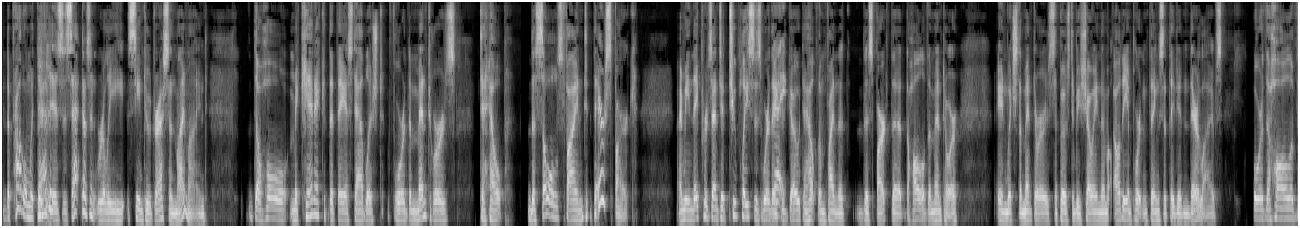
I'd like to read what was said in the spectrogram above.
The problem with that is, Mhm. is that doesn't really seem to address in my mind the whole mechanic that they established for the mentors to help the souls find their spark. I mean, they presented two places where they Right. could go to help them find the, the spark, the, the hall of the mentor, in which the mentor is supposed to be showing them all the important things that they did in their lives, or the hall of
